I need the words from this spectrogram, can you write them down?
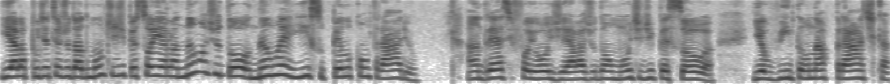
e ela podia ter ajudado um monte de pessoa e ela não ajudou. Não é isso, pelo contrário. A Andréa se foi hoje, ela ajudou um monte de pessoa. E eu vi então na prática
